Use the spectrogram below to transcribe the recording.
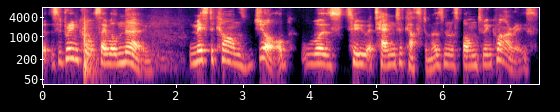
But the Supreme Court say, well, no, Mr. Khan's job was to attend to customers and respond to inquiries.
